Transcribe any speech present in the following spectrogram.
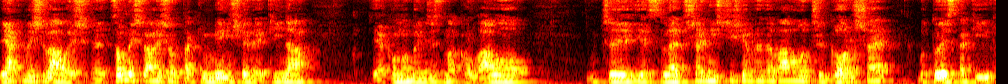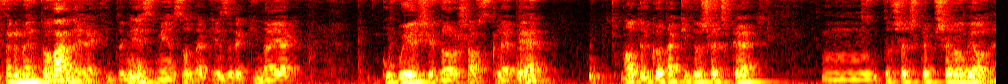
Jak myślałeś? e, Co myślałeś o takim mięsie rekina? Jak ono będzie smakowało? Czy jest lepsze niż Ci się wydawało, czy gorsze? Bo to jest taki fermentowany rekin. To nie jest mięso takie z rekina, jak kupuje się dorsza w sklepie. No tylko taki troszeczkę, mm, troszeczkę przerobiony.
